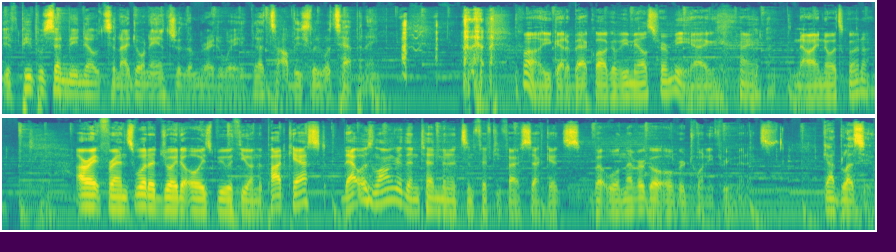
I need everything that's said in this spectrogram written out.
If people send me notes and I don't answer them right away, that's obviously what's happening. well, you got a backlog of emails from me. I, I now I know what's going on. All right, friends, what a joy to always be with you on the podcast. That was longer than 10 minutes and 55 seconds, but we'll never go over 23 minutes. God bless you.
